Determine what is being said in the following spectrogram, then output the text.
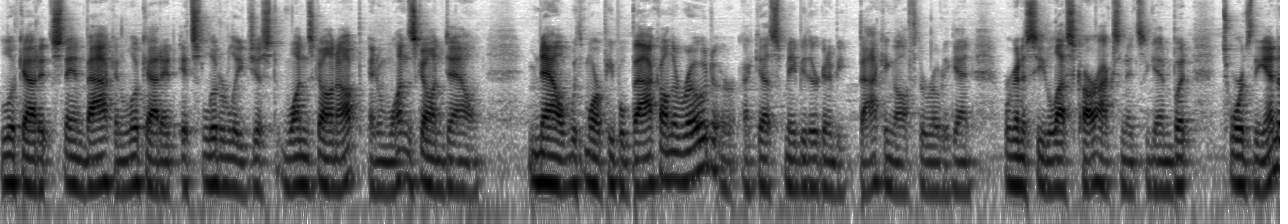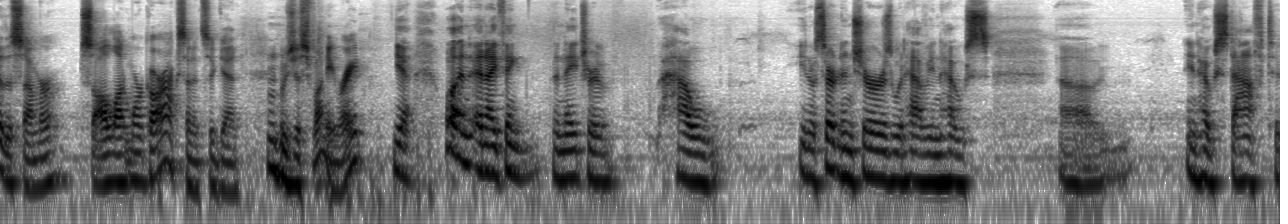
look at it stand back and look at it. It's literally just one's gone up and one's gone down now with more people back on the road or i guess maybe they're going to be backing off the road again we're going to see less car accidents again. But towards the end of the summer saw a lot more car accidents again it was just funny right? Yeah. Well, and, and I think the nature of how, you know, certain insurers would have in-house, uh, in-house staff to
